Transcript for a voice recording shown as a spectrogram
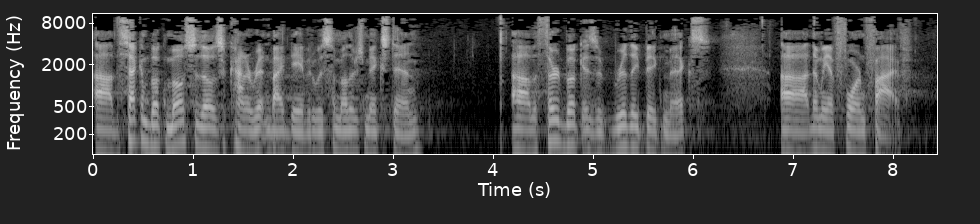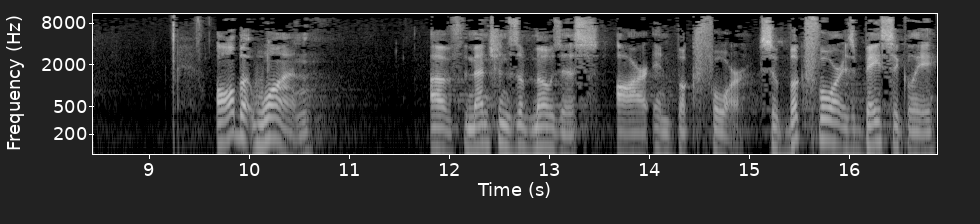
Uh, the second book, most of those are kind of written by David with some others mixed in. The third book is a really big mix. then we have four and five. All but one of the mentions of Moses are in book four. So, book four is basically,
